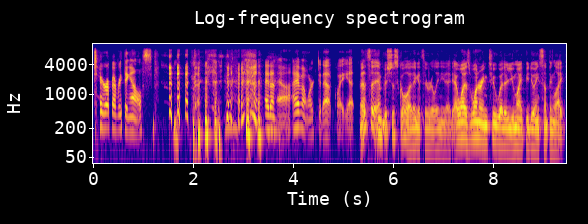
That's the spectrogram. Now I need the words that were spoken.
tear up everything else. I don't know. I haven't worked it out quite yet. That's an ambitious goal. I think it's a really neat idea. I was wondering too whether you might be doing something like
